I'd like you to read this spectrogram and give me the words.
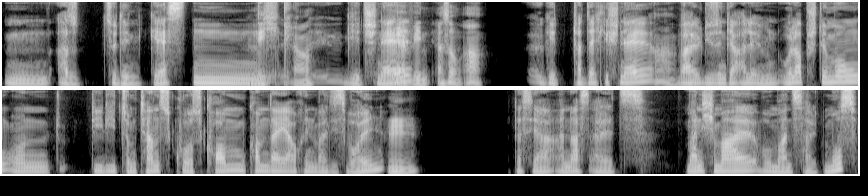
Mm, Also zu den Gästen Nicht, klar. äh, geht schnell. Erwähnt, achso, ah, geht tatsächlich schnell, Ah, okay. weil die sind ja alle in Urlaubsstimmung und die, die zum Tanzkurs kommen, kommen da ja auch hin, weil sie es wollen. mhm. Das ist ja anders als manchmal, wo man es halt muss.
